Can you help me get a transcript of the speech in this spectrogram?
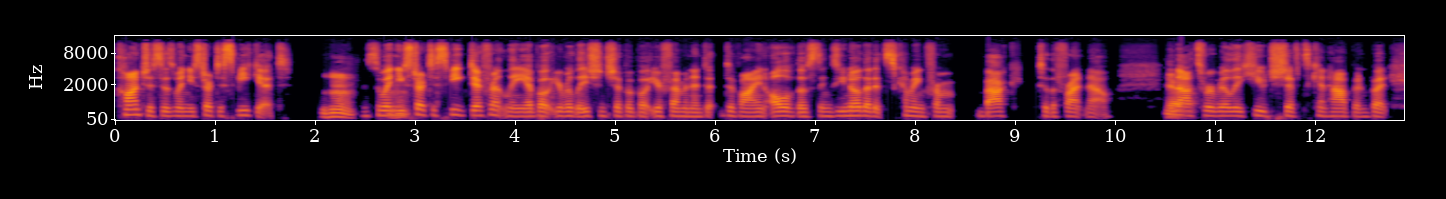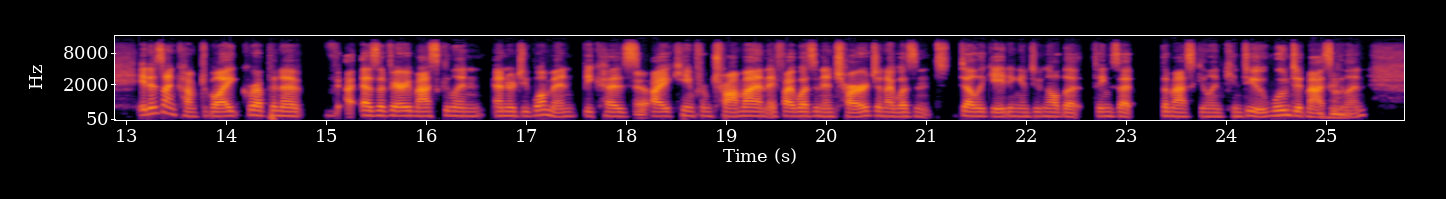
conscious is when you start to speak it. Mm-hmm. So when mm-hmm. you start to speak differently about your relationship, about your feminine, d- divine, all of those things, you know that it's coming from back to the front now. Yeah. And that's where really huge shifts can happen. But it is uncomfortable. I grew up in a as a very masculine energy woman because yeah. I came from trauma and if I wasn't in charge and I wasn't delegating and doing all the things that the masculine can do, wounded mm-hmm. masculine, mm-hmm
